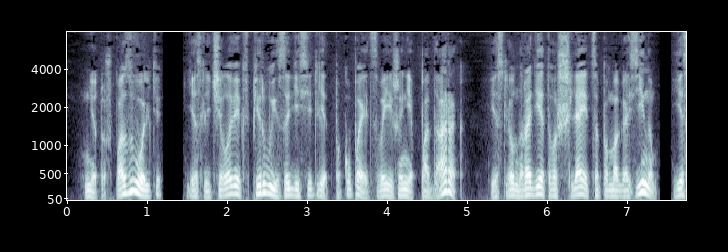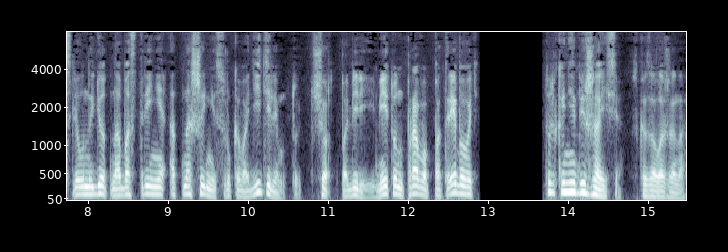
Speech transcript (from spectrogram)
— Нет уж, позвольте. Если человек впервые за десять лет покупает своей жене подарок, если он ради этого шляется по магазинам, если он идет на обострение отношений с руководителем, то, черт побери, имеет он право потребовать... — Только не обижайся, — сказала жена.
